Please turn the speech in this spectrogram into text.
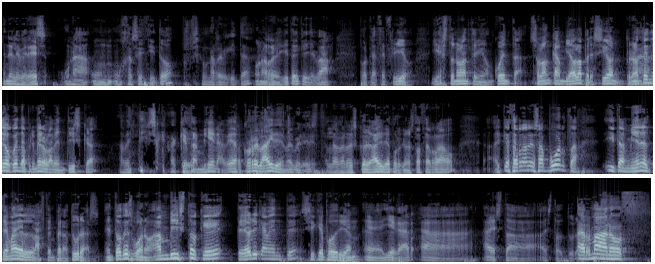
en el Everest una, un, un jerseycito una rebequita. una rebequita hay que llevar, porque hace frío. Y esto no lo han tenido en cuenta. Solo han cambiado la presión, pero no han Ah. tenido en cuenta primero la ventisca, La ventisca. que también, a ver, Corre el aire en el Everest. la verdad es con el aire porque no está cerrado. Hay que cerrar esa puerta. Y también el tema de las temperaturas. Entonces, bueno, han visto que teóricamente sí que podrían eh, llegar a, a esta, a esta altura. Hermanos,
